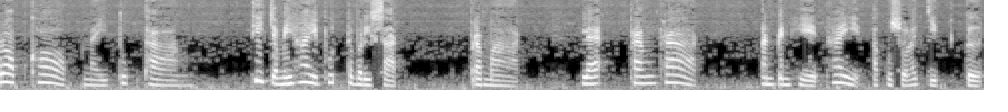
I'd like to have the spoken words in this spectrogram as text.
รอบคอบในทุกทาง ที่จะไม่ให้พุทธบริษัท ประมาท และพลังพลาด อันเป็นเหตุให้อกุศลจิตเกิด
